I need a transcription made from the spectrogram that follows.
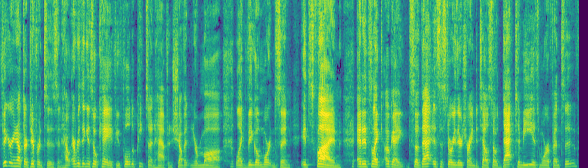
figuring out their differences and how everything is okay if you fold a pizza in half and shove it in your maw like Viggo Mortensen. It's fine, and it's like okay, so that is the story they're trying to tell. So that to me is more offensive.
